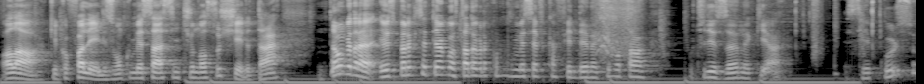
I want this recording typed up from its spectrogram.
Olha lá, o que, que eu falei. Eles vão começar a sentir o nosso cheiro, tá? Então, galera, eu espero que você tenha gostado. Agora que eu comecei a ficar fedendo aqui, vou estar utilizando aqui, ó, esse recurso.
